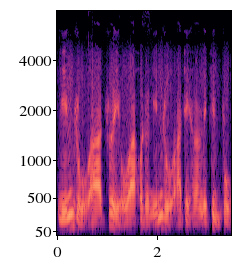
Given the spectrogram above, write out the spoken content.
民主啊、自由啊，或者民主啊这方面的进步。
